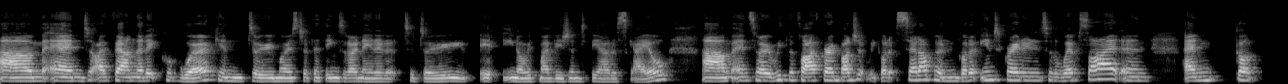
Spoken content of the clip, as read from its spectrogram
um, and I found that it could work and do most of the things that I needed it to do. It, you know, with my vision to be able to scale. Um, and so with the five grand budget, we got it set up and got it integrated into the website, and and got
